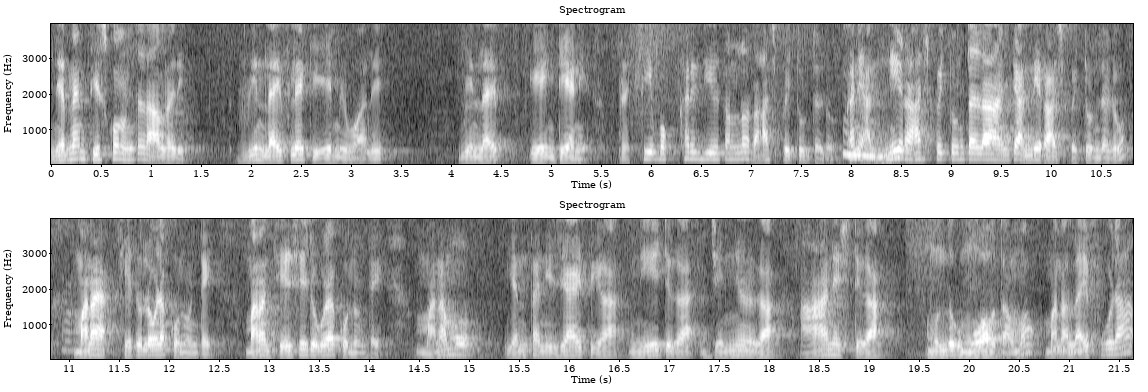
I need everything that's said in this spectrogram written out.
నిర్ణయం తీసుకొని ఉంటాడు ఆల్రెడీ. వీని లైఫ్లోకి ఏమి ఇవ్వాలి? వీని లైఫ్ ఏంటి అని ప్రతి ఒక్కరి జీవితంలో రాసి పెట్టి ఉంటాడు కానీ అన్నీ రాసి పెట్టి ఉంటాడా అంటే అన్నీ రాసి పెట్టి ఉంటాడు మన చేతుల్లో కూడా కొన్ని ఉంటాయి. మనం చేసేవి కూడా కొన్ని ఉంటాయి. మనము ఎంత నిజాయితీగా నీట్గా జెన్యున్గా ఆనెస్ట్గా ముందుకు మూవ్ అవుతామో మన లైఫ్ కూడా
